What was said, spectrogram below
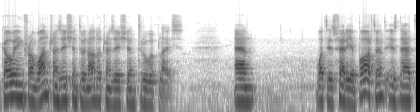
going from one transition to another transition through a place. And what is very important is that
